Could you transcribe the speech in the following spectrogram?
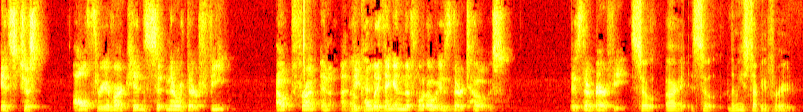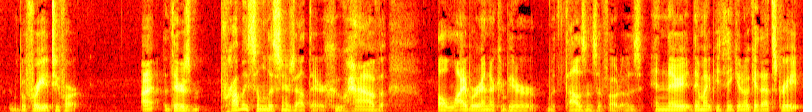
it's just all three of our kids sitting there with their feet out front, and the only thing in the photo is their toes, is their bare feet. So, all right. So let me stop you for before you get too far. I, there's probably some listeners out there who have a library on their computer with thousands of photos, and they they might be thinking, okay, that's great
